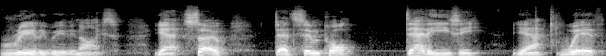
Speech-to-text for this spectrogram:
really really nice yeah so dead simple dead easy yeah with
